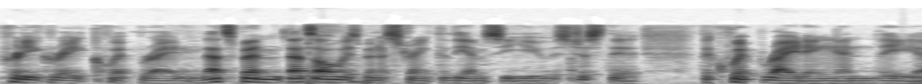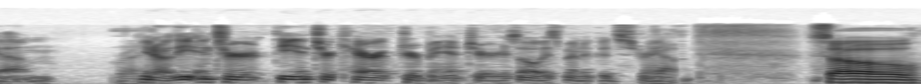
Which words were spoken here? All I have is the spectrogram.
pretty great quip writing. That's been that's always been a strength of the MCU. It's just the the quip writing and the um, Right. you know the inter the inter character banter has always been a good strength. Yeah. So,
